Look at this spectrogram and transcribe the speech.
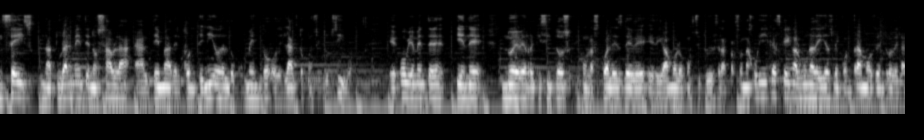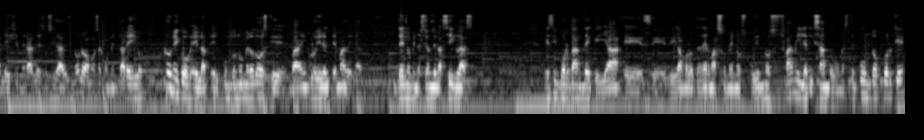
6 naturalmente nos habla al tema del contenido del documento o del acto constitutivo obviamente tiene nueve requisitos con los cuales debe, digámoslo, constituirse las personas jurídicas, que en alguna de ellas lo encontramos dentro de la Ley General de Sociedades. No lo vamos a comentar ello. Lo único, el, punto número 2, que va a incluir el tema de la denominación de las siglas es importante que ya, eh, digámoslo, tener más o menos familiarizando con este punto porque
